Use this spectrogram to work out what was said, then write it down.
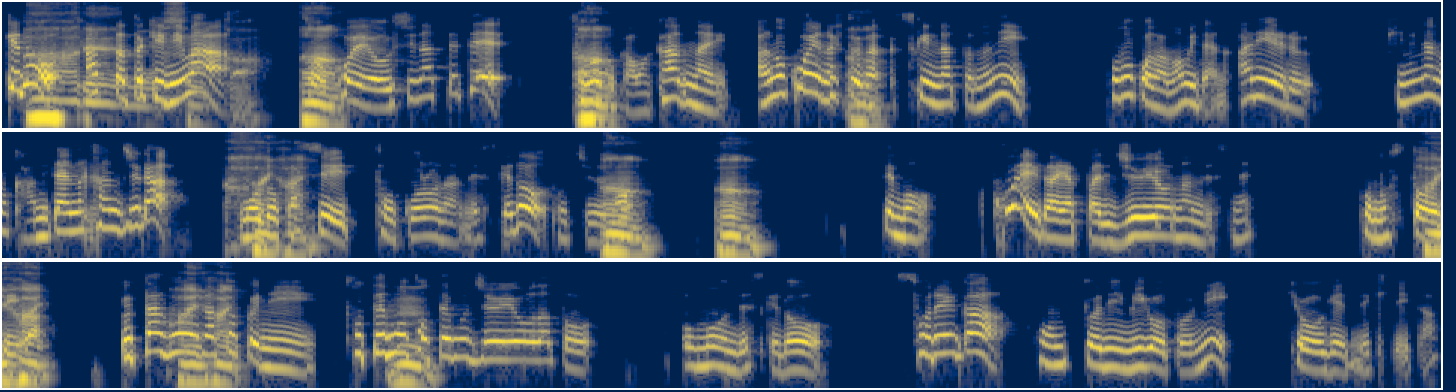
けど、会った時には、そう声を失ってて、その子かわかんない。あの声の人が好きになったのに、この子なのみたいな。アリエル、君なのかみたいな感じがうんもどかしいところなんですけど、途中の。はいはいうん。うん。でも、声がやっぱり重要なんですね。このストーリーは。はいはい歌声がはいはい特にとてうんもとても重要だと思うんですけど、それが本当に見事に表現できていた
